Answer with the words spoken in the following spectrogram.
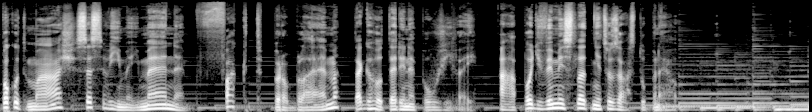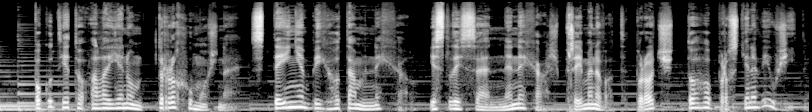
pokud máš se svým jménem fakt problém, tak ho tedy nepoužívej a pojď vymyslet něco zástupného. Pokud je to ale jenom trochu možné, stejně bych ho tam nechal. Jestli se nenecháš přejmenovat, proč toho prostě nevyužít?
